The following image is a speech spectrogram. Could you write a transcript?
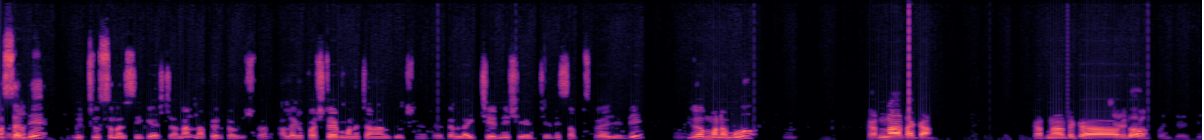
నమస్తే అండి. మీరు చూస్తున్న సీకేఎస్ ఛానల్. నా పేరు కవిశ్వర్ అలాగే ఫస్ట్ టైం మన ఛానల్కి వచ్చినట్లయితే లైక్ చేయండి షేర్ చేయండి సబ్స్క్రైబ్ చేయండి. ఇదో మనము కర్ణాటక కర్ణాటకలో పంచాయతీ.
